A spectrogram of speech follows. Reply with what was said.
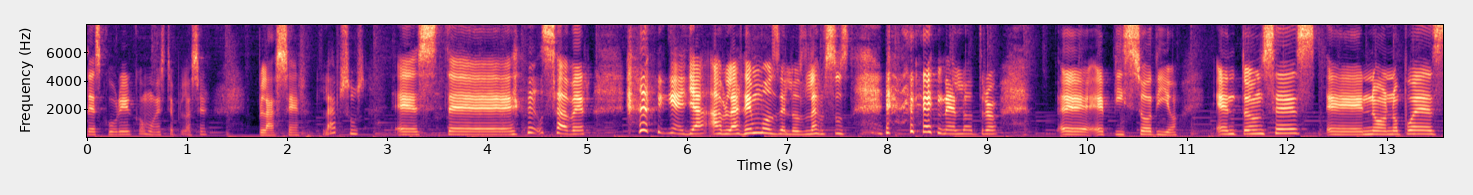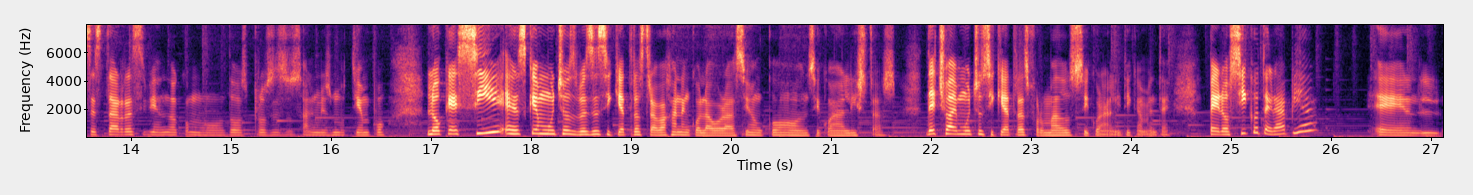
descubrir como este placer, placer, lapsus, este, saber que ya hablaremos de los lapsus en el otro eh, episodio. Entonces, eh, no, no puedes estar recibiendo como dos procesos al mismo tiempo. Lo que sí es que muchas veces psiquiatras trabajan en colaboración con psicoanalistas. De hecho, hay muchos psiquiatras formados psicoanalíticamente. Pero psicoterapia, eh,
